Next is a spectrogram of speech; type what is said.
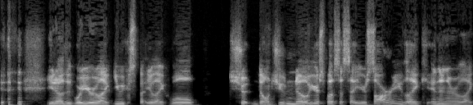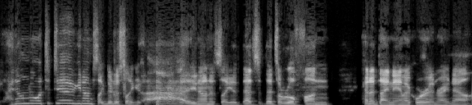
you know, where you're like you expect you're like, well, should don't you know you're supposed to say you're sorry? Like, and then they're like, I don't know what to do. You know, it's like they're just like ah, you know, and it's like that's that's a real fun kind of dynamic we're in right now.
